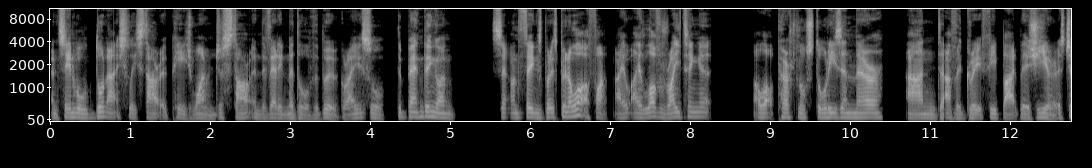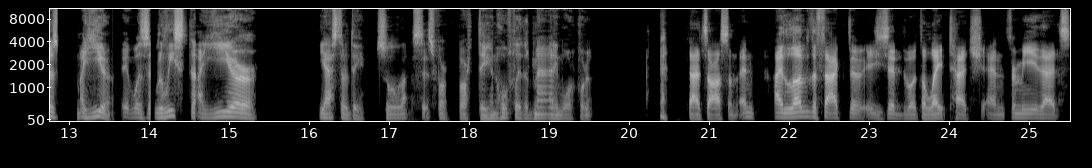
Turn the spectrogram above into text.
and saying, well, don't actually start at page one, just start in the very middle of the book, right? So depending on certain things, but it's been a lot of fun. I, I love writing it, a lot of personal stories in there, and I've had great feedback this year. It's just a year. It was released a year yesterday. So that's its for birthday, and hopefully there's many more for it. that's awesome. And I love the fact that you said about the light touch. And for me, that's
